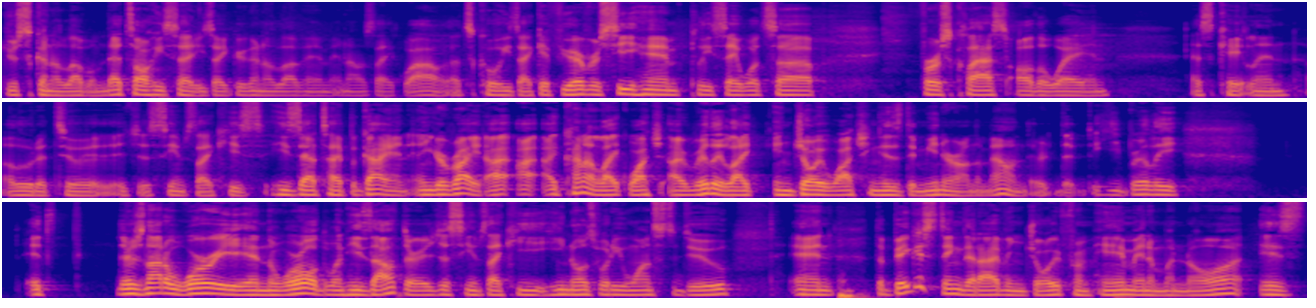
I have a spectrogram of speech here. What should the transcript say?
just going to love him." That's all he said. He's like, "You're going to love him." And I was like, "Wow, that's cool." He's like, "If you ever see him, please say what's up." First class all the way and as Caitlin alluded to, it, it just seems like he's he's that type of guy. And, and you're right. I I, I kind of like watch. I really like enjoy watching his demeanor on the mound. He really, it's there's not a worry in the world when he's out there. It just seems like he he knows what he wants to do. And the biggest thing that I've enjoyed from him and Manoah is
